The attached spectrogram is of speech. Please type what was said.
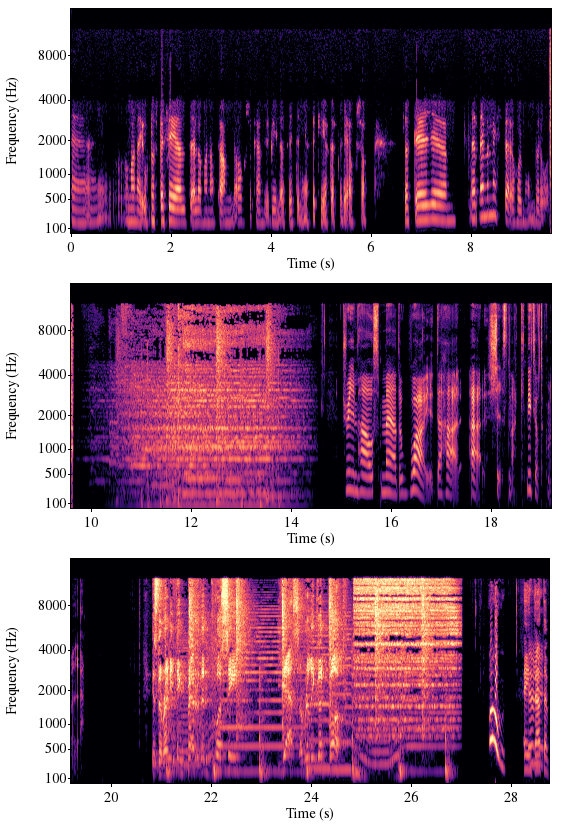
eh, om man har gjort något speciellt eller om man har samlag så kan det bildas lite mer sekret efter det också. Så att det är ju, men, men mest är det hormonberoende. Dreamhouse med Why. Det här är Tjejsnack 98,9. Is there anything better than pussy? Yes, a really good book. Woo! Ain't that the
